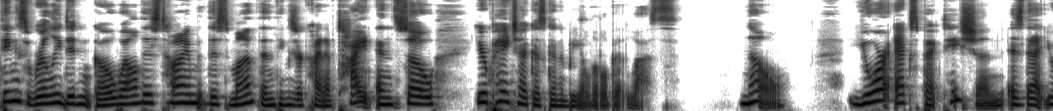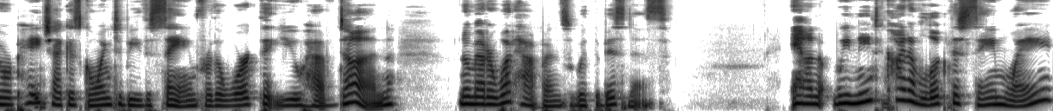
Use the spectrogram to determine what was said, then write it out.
things really didn't go well this time, this month, and things are kind of tight. And so your paycheck is going to be a little bit less. No. Your expectation is that your paycheck is going to be the same for the work that you have done, no matter what happens with the business. And we need to kind of look the same way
